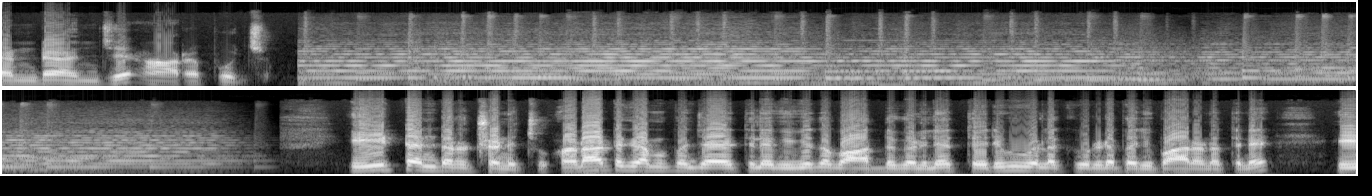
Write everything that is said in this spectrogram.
രണ്ട് അഞ്ച് ആറ് പൂജ്യം. ഈ ടെൻഡർ ക്ഷണിച്ചു. അടാട്ട് ഗ്രാമപഞ്ചായത്തിലെ വിവിധ വാർഡുകളിലെ തെരുവ് വിളക്കുകളുടെ പരിപാലനത്തിന് ഈ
